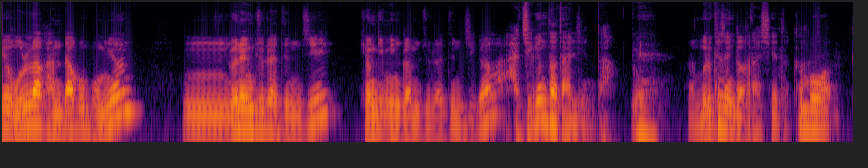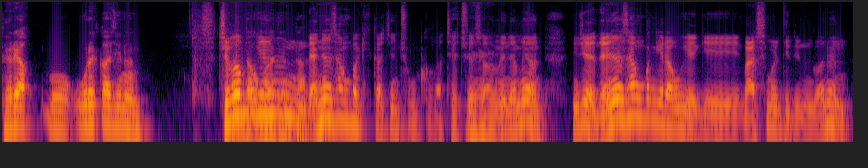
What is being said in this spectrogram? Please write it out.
올라간다고 보면, 음, 은행주라든지 경기 민감주라든지가 아직은 더 달린다. 예. 뭐 이렇게 생각을 하셔야 될 것 같아요. 뭐 대략 뭐 올해까지는 제가 보기에는. 내년 상반기까지는 좋을 것 같아요. 최소한. 네. 왜냐면 이제 내년 상반기라고 얘기, 말씀을 드리는 거는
